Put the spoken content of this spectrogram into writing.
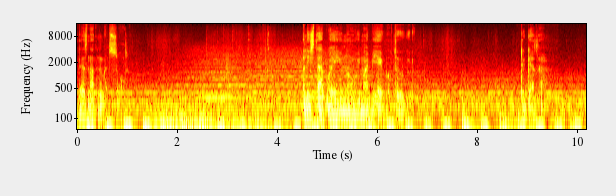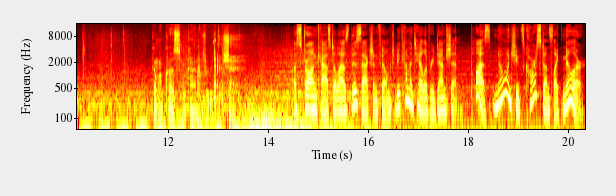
there's nothing but salt. At least that way, you know, we might be able to. together. Come across some kind of redemption. A strong cast allows this action film to become a tale of redemption. Plus, no one shoots car stunts like Miller.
